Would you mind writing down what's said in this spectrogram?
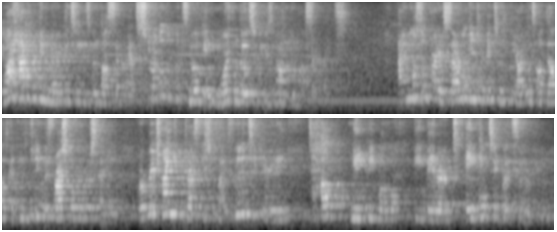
why African Americans who use menthol cigarettes struggle to quit smoking more than those who use non-menthol cigarettes. I'm also part of several interventions in the Arkansas Delta, including the Fresh River Study, where we're trying to address issues like food insecurity to help make people be better able to quit smoking.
